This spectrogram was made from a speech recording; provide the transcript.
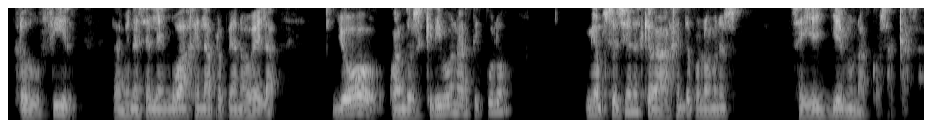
introducir también ese lenguaje en la propia novela. Yo, cuando escribo un artículo, mi obsesión es que la gente por lo menos se lle- lleve una cosa a casa.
